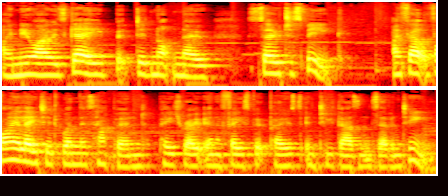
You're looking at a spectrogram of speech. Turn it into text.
I knew I was gay but did not know, so to speak. I felt violated when this happened, Page wrote in a Facebook post in 2017.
